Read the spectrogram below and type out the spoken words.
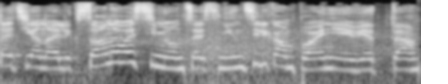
Татьяна Александрова, Семен Соснин, телекомпания «Ветта».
